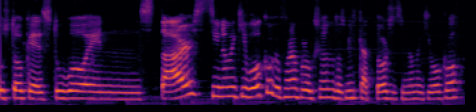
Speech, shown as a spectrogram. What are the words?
justo que estuvo en Stars, si no me equivoco, que fue una producción en 2014, si no me equivoco.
